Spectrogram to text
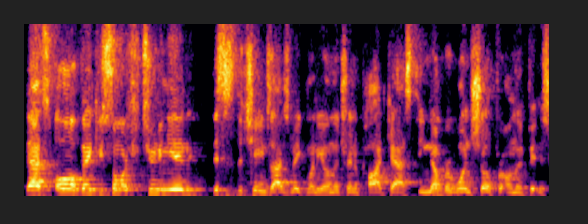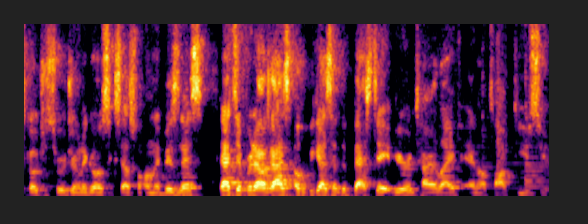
That's all. Thank you so much for tuning in. This is the Change Lives Make Money Online Training podcast, the number one show for online fitness coaches who are trying to grow a successful online business. That's it for now, guys. I hope you guys have the best day of your entire life, and I'll talk to you soon.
